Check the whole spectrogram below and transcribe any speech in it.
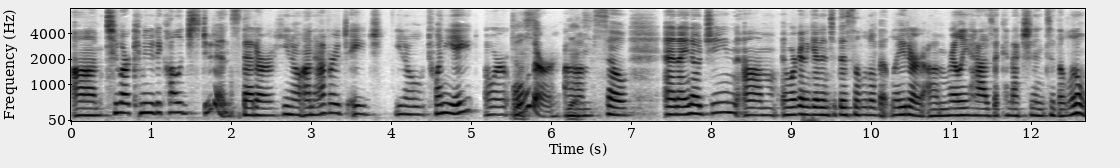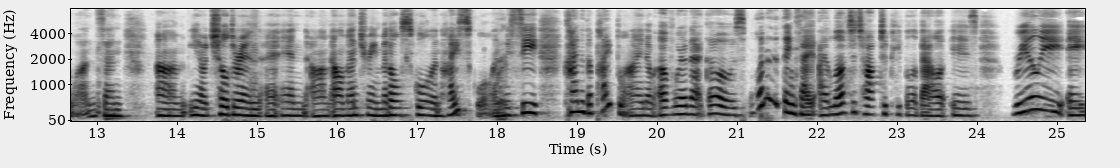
um, to our community college students that are you know on average age you know 28 or yes. older um, yes. so and i know Gene um, and we're going to get into this a little bit later um, really has a connection to the little ones and um, you know children in um, elementary middle school and high school and right. we see kind of the pipeline of, of where that goes one of the things I, I love to talk to people about is really a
